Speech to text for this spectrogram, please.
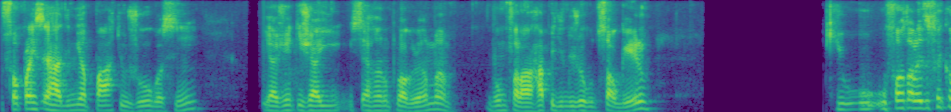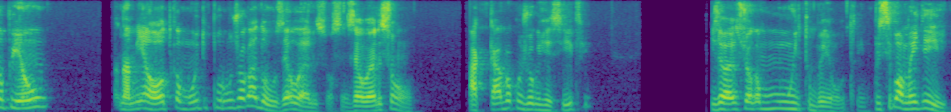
só para encerrar de minha parte o jogo, assim, e a gente já ir encerrando o programa, vamos falar rapidinho do jogo do Salgueiro, que o, o Fortaleza foi campeão, na minha ótica, muito por um jogador, o Zé Wellison. Assim, Zé Wellison acaba com o jogo em Recife, e Zé Wellison joga muito bem ontem, principalmente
